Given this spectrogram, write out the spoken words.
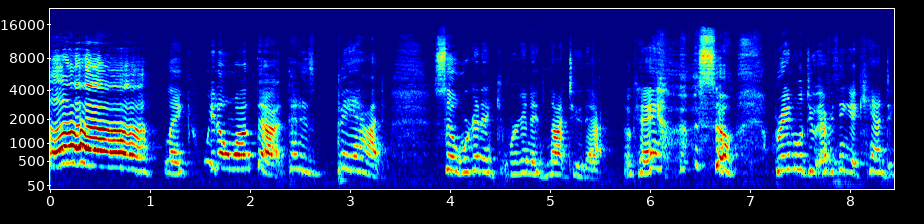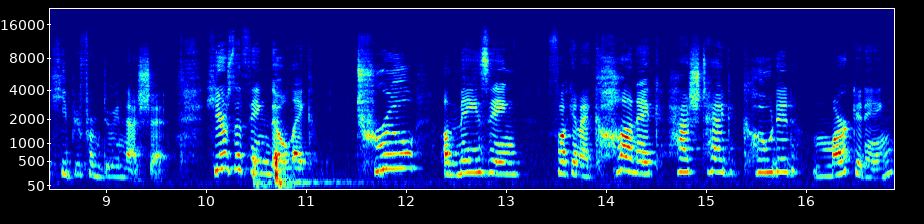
Ah! Like, we don't want that. That is bad. So we're gonna we're gonna not do that, okay? so brain will do everything it can to keep you from doing that shit. Here's the thing though, like true, amazing, fucking iconic hashtag coded marketing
